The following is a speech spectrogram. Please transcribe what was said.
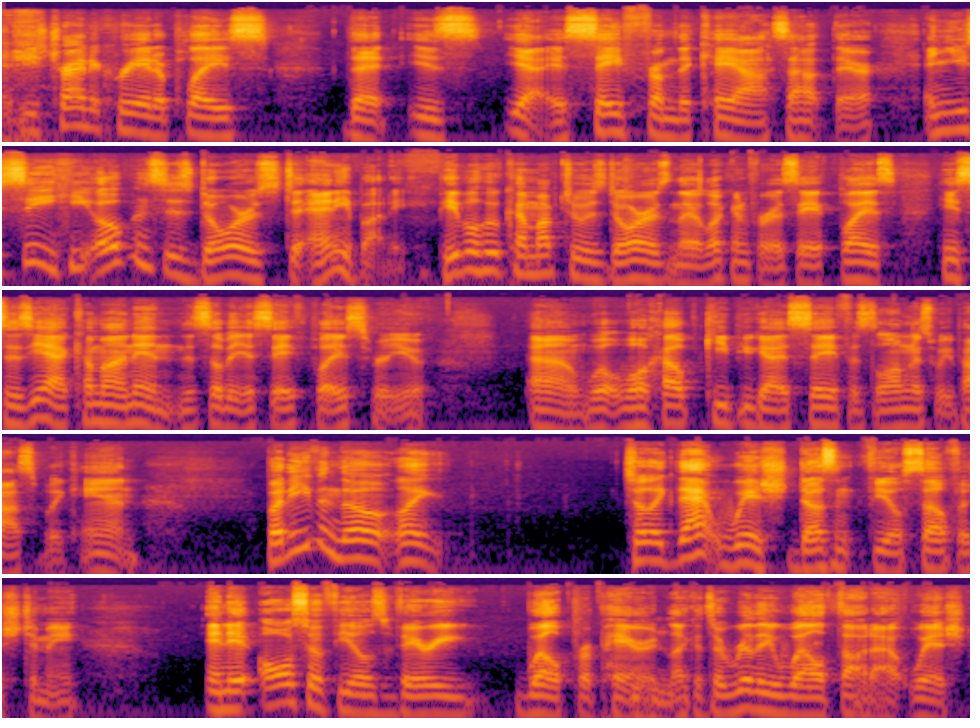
wish. He's trying to create a place that is yeah is safe from the chaos out there. And you see, he opens his doors to anybody. People who come up to his doors and they're looking for a safe place. He says, "Yeah, come on in. This will be a safe place for you. Um, we'll we'll help keep you guys safe as long as we possibly can." But even though like so like that wish doesn't feel selfish to me, and it also feels very well prepared. Like it's a really well thought out wish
